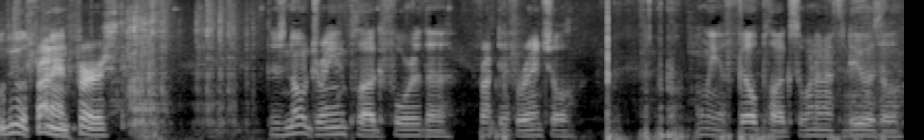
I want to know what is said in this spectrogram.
We'll do the front end first. There's no drain plug for the front differential, only a fill plug. So what I'm gonna have to do is I'll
